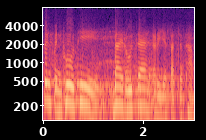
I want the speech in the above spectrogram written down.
ซึ่งเป็นผู้ที่ได้รู้แจ้งอริยสัจธรรม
